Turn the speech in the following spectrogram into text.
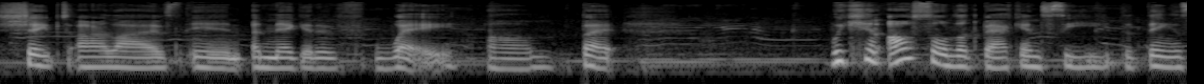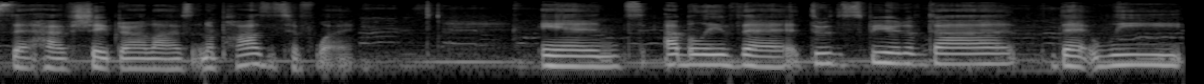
shaped our lives in a negative way. Um, but we can also look back and see the things that have shaped our lives in a positive way. And I believe that through the Spirit of God, that we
